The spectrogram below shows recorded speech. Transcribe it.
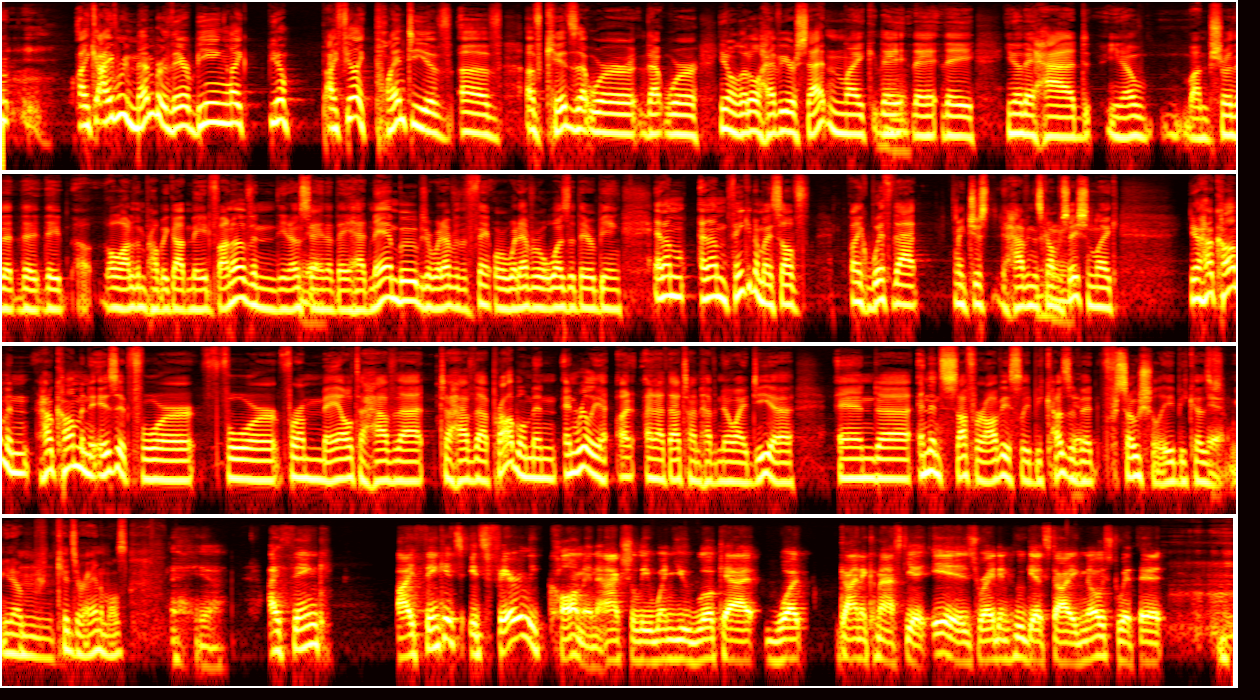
like I remember there being like you know I feel like plenty of of of kids that were that were you know a little heavier set and like they mm. they they you know they had you know I'm sure that they, they a lot of them probably got made fun of and you know saying that they had man boobs or whatever the thing or whatever it was that they were being. And I'm and I'm thinking to myself like with that like just having this mm. conversation like you know how common how common is it for for for a male to have that to have that problem? And and really and at that time have no idea and uh, and then suffer obviously because of it socially because Yeah. you know hmm. kids are animals. Yeah. I think i think it's it's fairly common actually when you look at what gynecomastia is right and who gets diagnosed with it.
